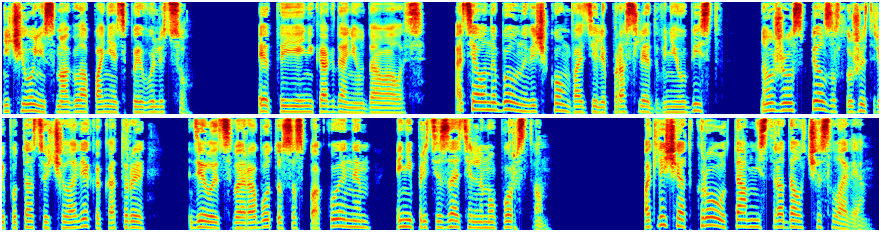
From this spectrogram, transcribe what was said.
ничего не смогла понять по его лицу. Это ей никогда не удавалось. Хотя он и был новичком в отделе проследования убийств, но уже успел заслужить репутацию человека, который делает свою работу со спокойным и непритязательным упорством. В отличие от Кроу, там не страдал тщеславием.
